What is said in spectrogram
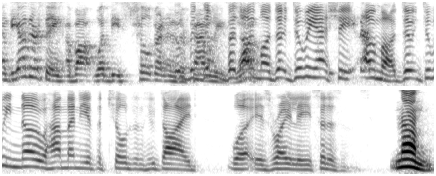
And the other thing about what these children and their but, families but want. Omar, do, do we actually, Omar, do, do we know how many of the children who died were Israeli citizens? None.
